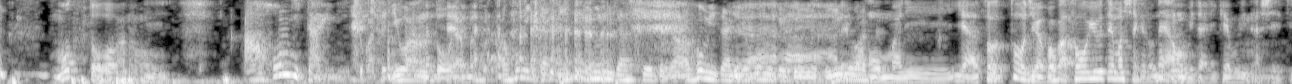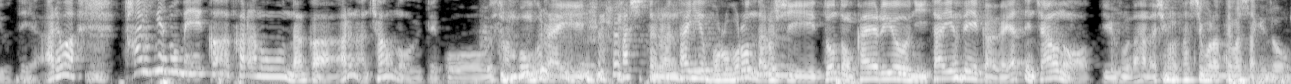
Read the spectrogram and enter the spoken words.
もっと、あの、うん。アホみたいにとかって言わんと、やっぱそれ。アホみたいに煙出してとか、アホみたいに横向けて言って言うてましたよ。ほんまに、いや、と当時は僕はそう言うてましたけどね、アホみたいに煙出してって言って、あれは、タイヤのメーカーからの、なんか、あれなんちゃうの言って、こう、3本ぐらい 走ったらタイヤボロボロになるし、どんどん変えるようにタイヤメーカーがやってんちゃうのっていう風な話もさせてもらってましたけど。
